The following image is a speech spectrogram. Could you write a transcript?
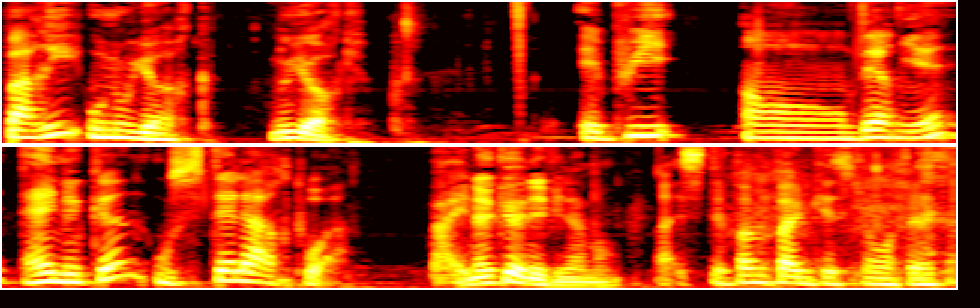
Paris ou New York? New York. Et puis, en dernier, Heineken ou Stella Artois? Bah, Heineken, évidemment. Ouais, C'était pas même pas une question en fait.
